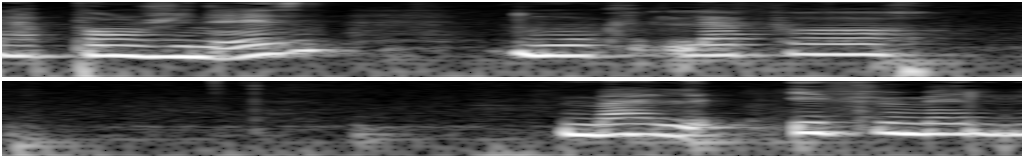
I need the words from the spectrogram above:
la pangénèse, donc l'apport mâle et femelle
